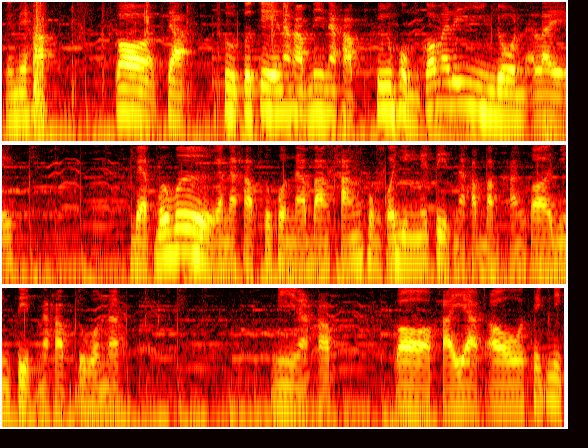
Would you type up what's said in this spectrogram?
เห็นไหมครับ ก็จะสูตรตัวเจนะครับนี่นะครับ คือผมก็ไม่ได้ยิงโดนอะไรแบบเวอร์ๆกันนะครับ ทุกคนนะบางครั้งผมก็ยิงไม่ติดนะครับ บางครั้งก็ยิงติดนะครับ ทุกคนนะ นี่นะครับ ก็ใครอยากเอาเทคนิค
